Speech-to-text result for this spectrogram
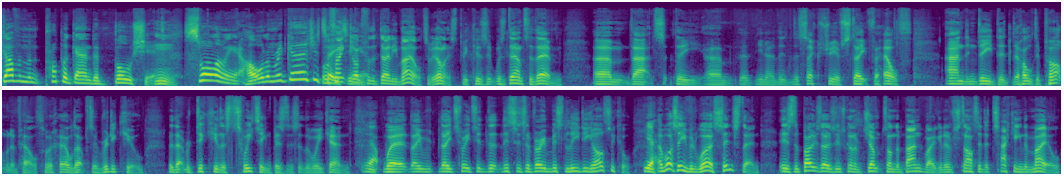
government propaganda bullshit, swallowing it whole and regurgitating. Well, thank God it. for the Daily Mail, to be honest, because it was down to them um, that the, um, you know the, the Secretary of State for Health and indeed the, the whole Department of Health were held up to ridicule with that ridiculous tweeting business at the weekend, Yeah. where they they tweeted that this is a very misleading article. Yeah. And what's even worse since then is the bozos who've kind of jumped on the bandwagon have started attacking the Mail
